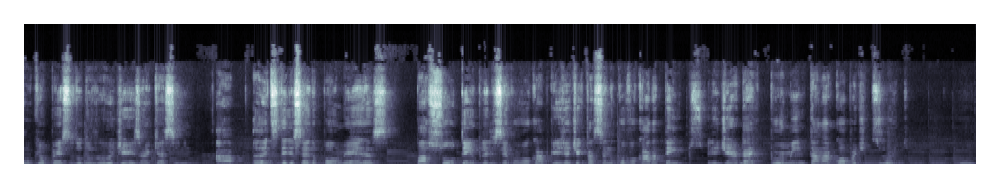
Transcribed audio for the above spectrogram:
O que eu penso do Dudu, Jason, é que assim, a, antes dele sair do Palmeiras, passou o tempo dele ser convocado, porque ele já tinha que estar sendo convocado há tempos. Ele tinha até, por mim, tá na Copa de 18. Uhum.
